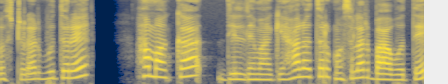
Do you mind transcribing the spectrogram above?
অস্ট্রেলিয়ার ভিতরে হামাক্কা দিল দেমাকি হালতর মশলার বাবতে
